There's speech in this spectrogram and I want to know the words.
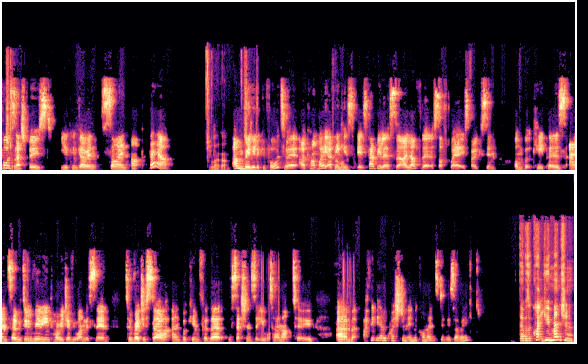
forward slash boost. You can go and sign up there. I like that. I'm really looking forward to it. I can't wait. I think it's it's fabulous. I love that software is focusing on bookkeepers, and so we do really encourage everyone listening to register and book in for the the sessions that you will turn up to. Um, I think we had a question in the comments, didn't we, Zoe? There was a question. You mentioned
